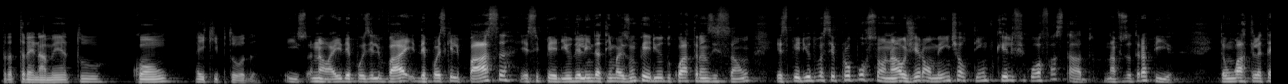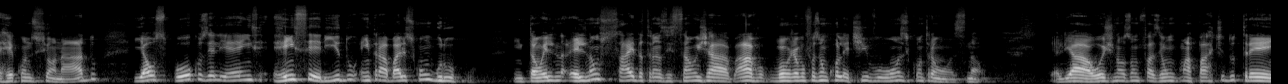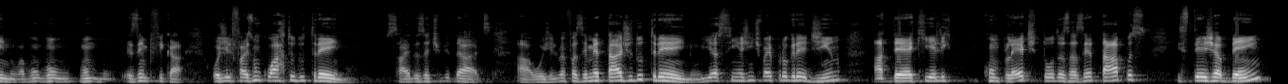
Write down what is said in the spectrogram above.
para treinamento com a equipe toda. Isso. Não, aí depois ele vai, depois que ele passa esse período, ele ainda tem mais um período com a transição. Esse período vai ser proporcional, geralmente, ao tempo que ele ficou afastado na fisioterapia. Então, o atleta é recondicionado e, aos poucos, ele é reinserido em trabalhos com o grupo. Então, ele, ele não sai da transição e já, ah, vou, já vou fazer um coletivo 11 contra 11. Não. Ele, ah, hoje nós vamos fazer uma parte do treino, vamos, vamos, vamos exemplificar. Hoje ele faz um quarto do treino sai das atividades. Ah, hoje ele vai fazer metade do treino. E assim a gente vai progredindo até que ele complete todas as etapas, esteja bem,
